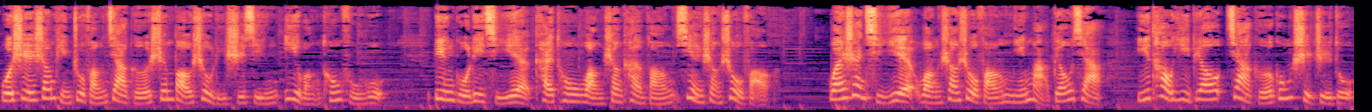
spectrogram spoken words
我市商品住房价格申报受理实行一网通服务，并鼓励企业开通网上看房、线上售房，完善企业网上售房明码标价、一套一标价格公示制度，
